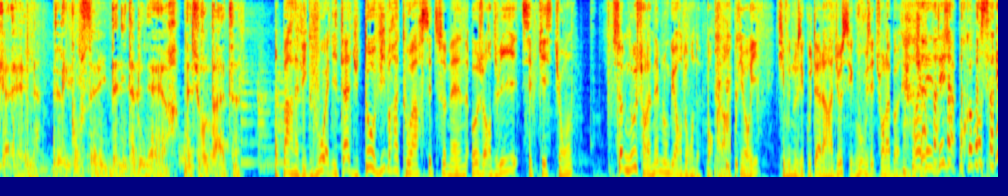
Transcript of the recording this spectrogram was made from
DKL, les conseils d'Anita Benner, naturopathe. On parle avec vous, Anita, du taux vibratoire cette semaine. Aujourd'hui, cette question. Sommes-nous sur la même longueur d'onde? Bon, alors a priori, si vous nous écoutez à la radio, c'est que vous, vous êtes sur la bonne. Ouais, dé- déjà, pour commencer.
